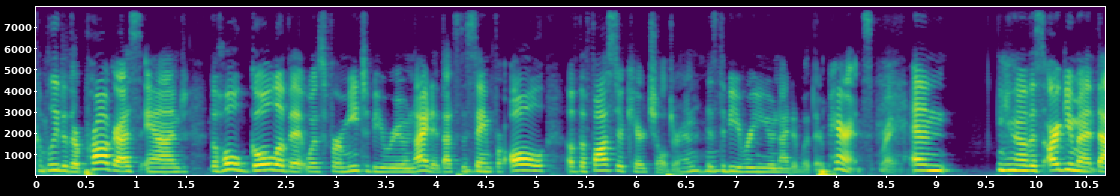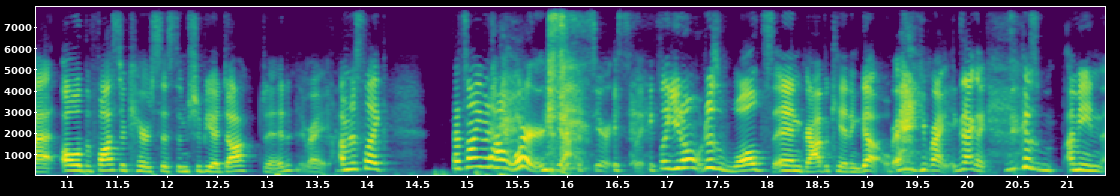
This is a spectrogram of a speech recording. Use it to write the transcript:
completed their progress, and the whole goal of it was for me to be reunited. That's the mm-hmm. same for all of the foster care children, mm-hmm. is to be reunited with their parents. Right. And you know, this argument that all the foster care systems should be adopted. Right. I'm just like, that's not even how it works. yeah, seriously. It's like you don't just waltz and grab a kid and go. Right, right, exactly. Because I mean,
